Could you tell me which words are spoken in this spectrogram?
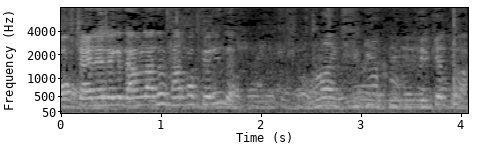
oq chaynaklarga damladim farqot ko'ringda kirkatmi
